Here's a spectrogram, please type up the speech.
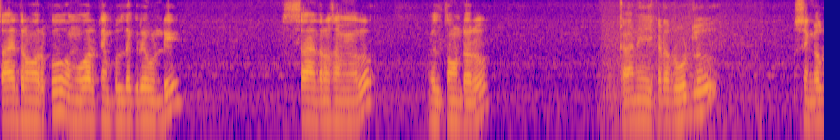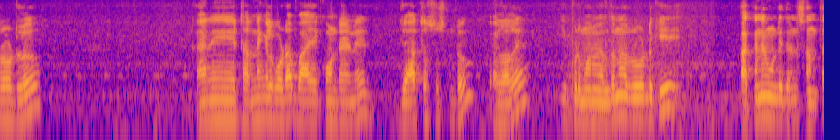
సాయంత్రం వరకు అమ్మవారి టెంపుల్ దగ్గరే ఉండి సాయంత్రం సమయంలో వెళ్తూ ఉంటారు. కానీ ఇక్కడ రోడ్లు సింగిల్ రోడ్లు కానీ టర్నింగ్లు కూడా బాగా ఎక్కువ ఉంటాయండి. జాగ్రత్త చూసుకుంటూ వెళ్ళాలి. ఇప్పుడు మనం వెళ్తున్న రోడ్డుకి పక్కనే ఉండేదండి సంత.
